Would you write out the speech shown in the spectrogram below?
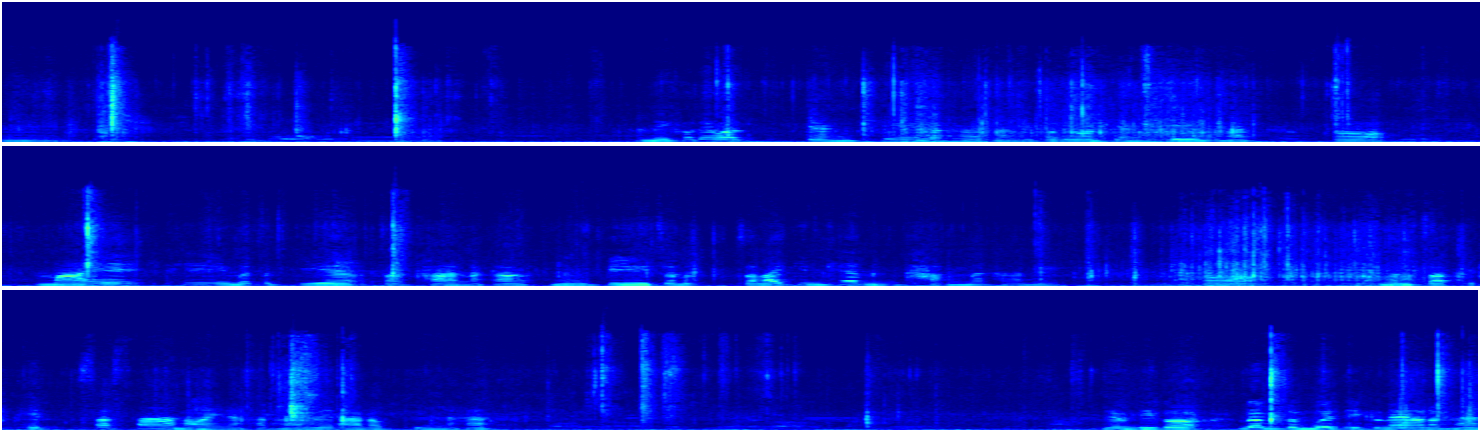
นี่อันนี้เขาเรียกว่าแกงเค้นะคะทางนี้เขาเรียกว่าแกงเค้นะคะ ก็ไม้ที่เมื่อตะกี้จากขานนะคะหนึ่งปีจะจะไล่กินแค่หนึ่งครั้งนะคะนี่ก็มันจะเผ็ดๆซ่าๆหน่อยนะคะ ถ้าเวลาเรากินนะคะ เดี๋ยวนี้ก็เริ่มจะมืดอีกแล้วนะคะ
